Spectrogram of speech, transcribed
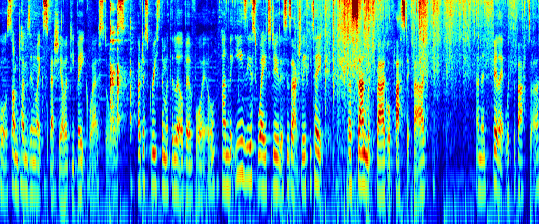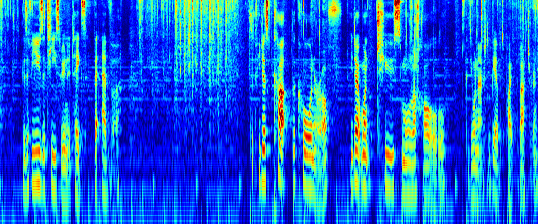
or sometimes in like specialty bakeware stores. I've just greased them with a little bit of oil. And the easiest way to do this is actually if you take a sandwich bag or plastic bag and then fill it with the batter, because if you use a teaspoon, it takes forever. So if you just cut the corner off, you don't want too small a hole because you want to actually be able to pipe the batter in.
